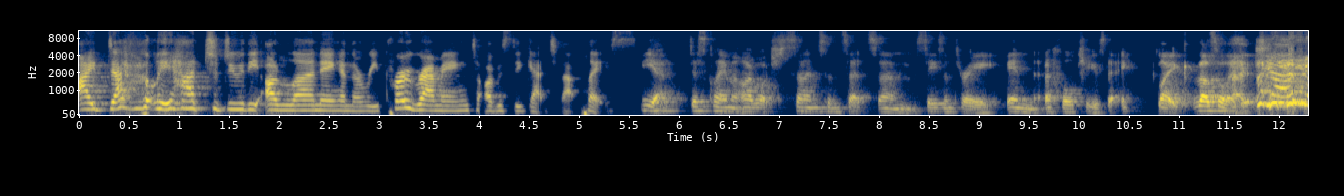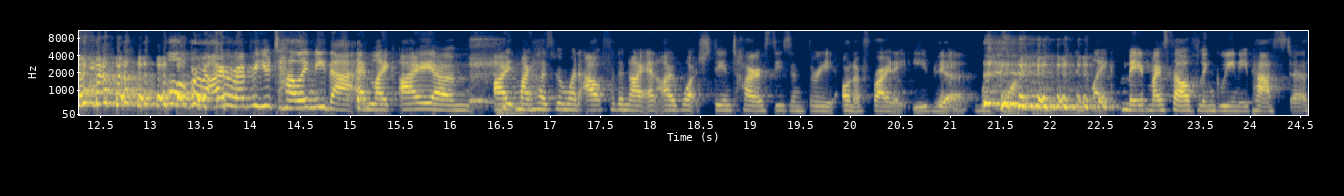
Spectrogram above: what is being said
I definitely had to do the unlearning and the reprogramming to obviously get to that place. Yeah, disclaimer, I watched Selling Sunsets um season three in a full Tuesday. Like that's all I did. well, I remember you telling me that, and like I, um, I, my husband went out for the night, and I watched the entire season three on a Friday evening Yeah. and like made myself linguine pasta.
